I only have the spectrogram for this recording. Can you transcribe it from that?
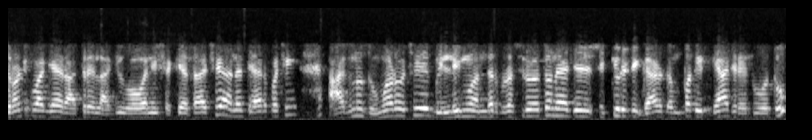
ત્રણેક વાગ્યા રાત્રે લાગી હોવાની શક્યતા છે અને ત્યાર પછી આગનો ધુમાડો છે બિલ્ડિંગમાં અંદર પ્રસર્યો હતો ને જે સિક્યુરિટી ગાર્ડ દંપતી ત્યાં જ રહેતું હતું.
